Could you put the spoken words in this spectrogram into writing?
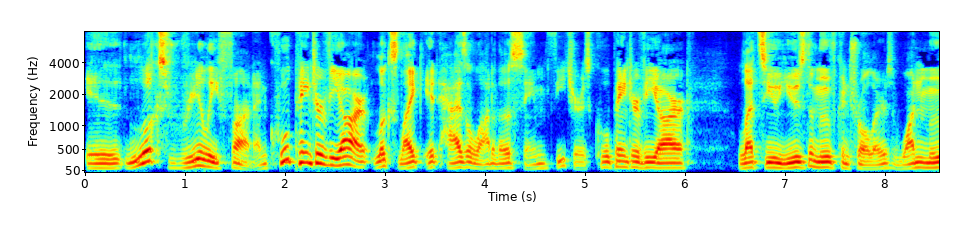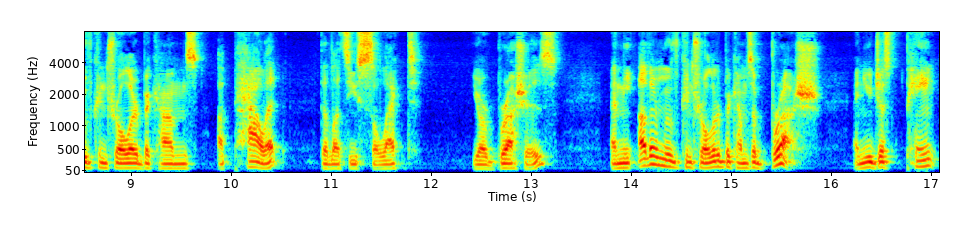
is, looks really fun. And Coolpaintr VR looks like it has a lot of those same features. Coolpaintr VR lets you use the move controllers. One move controller becomes a palette that lets you select your brushes, and the other move controller becomes a brush, and you just paint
